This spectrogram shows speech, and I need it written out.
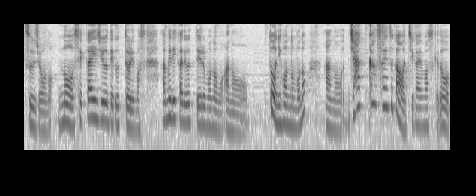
通常のの世界中で売っております。アメリカで売っているものもあのと日本のものあの若干サイズ感は違いますけど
